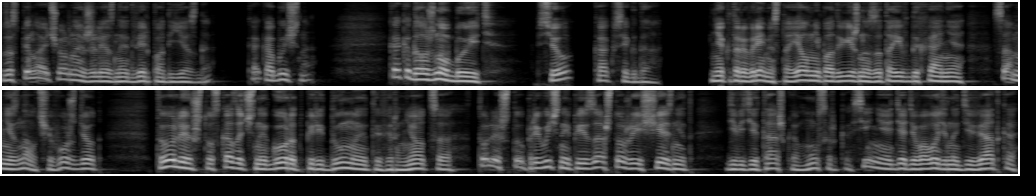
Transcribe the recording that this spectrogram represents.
за спиной черная железная дверь подъезда. Как обычно. Как и должно быть. Все как всегда. Некоторое время стоял неподвижно, затаив дыхание, сам не знал, чего ждет, то ли, что сказочный город передумает и вернется, то ли, что привычный пейзаж тоже исчезнет. Девятиэтажка, мусорка, синяя дядя Володина девятка,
